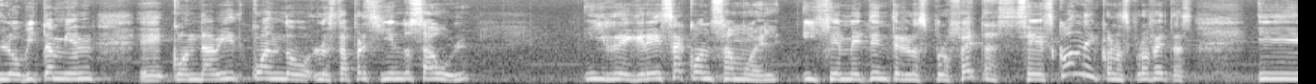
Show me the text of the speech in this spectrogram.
lo vi también eh, con David cuando lo está persiguiendo Saúl y regresa con Samuel y se mete entre los profetas, se esconden con los profetas. Y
